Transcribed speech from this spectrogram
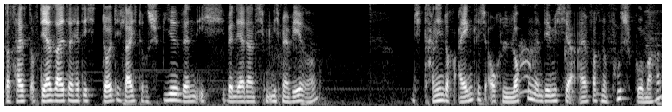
Das heißt, auf der Seite hätte ich deutlich leichteres Spiel, wenn ich, wenn er dann nicht mehr wäre. Und ich kann ihn doch eigentlich auch locken, indem ich hier einfach eine Fußspur mache.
